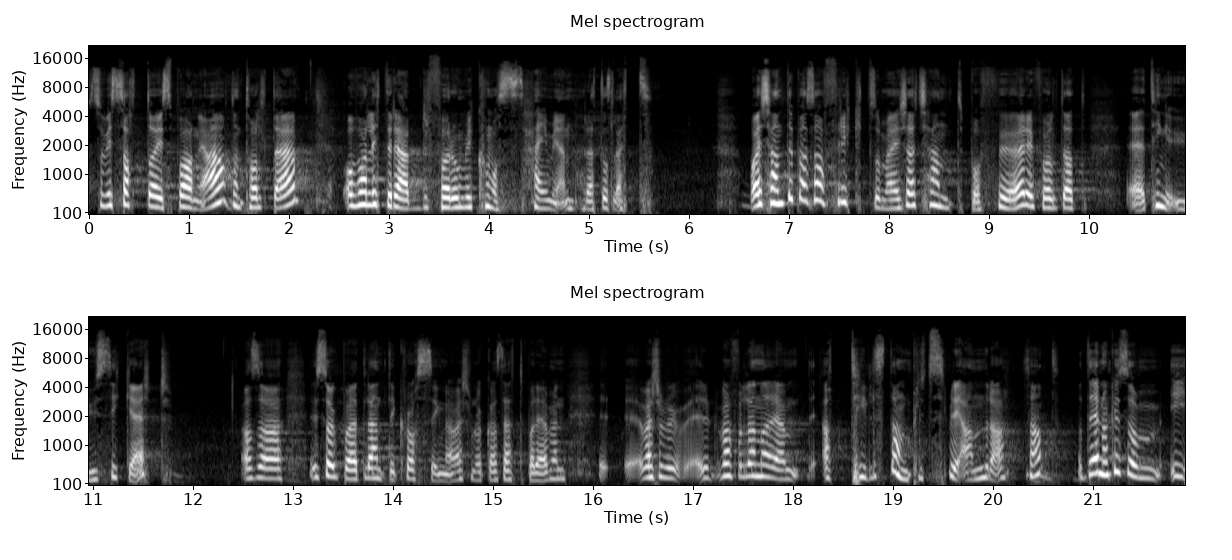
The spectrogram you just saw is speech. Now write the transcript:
Så vi satt da i Spania den 12. og var litt redd for om vi kom oss hjem igjen, rett og slett. Og jeg kjente på en sånn frykt som jeg ikke har kjent på før, i forhold til at eh, ting er usikkert. Altså, Vi så på Atlantic Crossing. Jeg vet ikke om dere har sett på det. Men eh, i hvert fall denne, eh, at tilstanden plutselig blir endra. Det er noe som i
